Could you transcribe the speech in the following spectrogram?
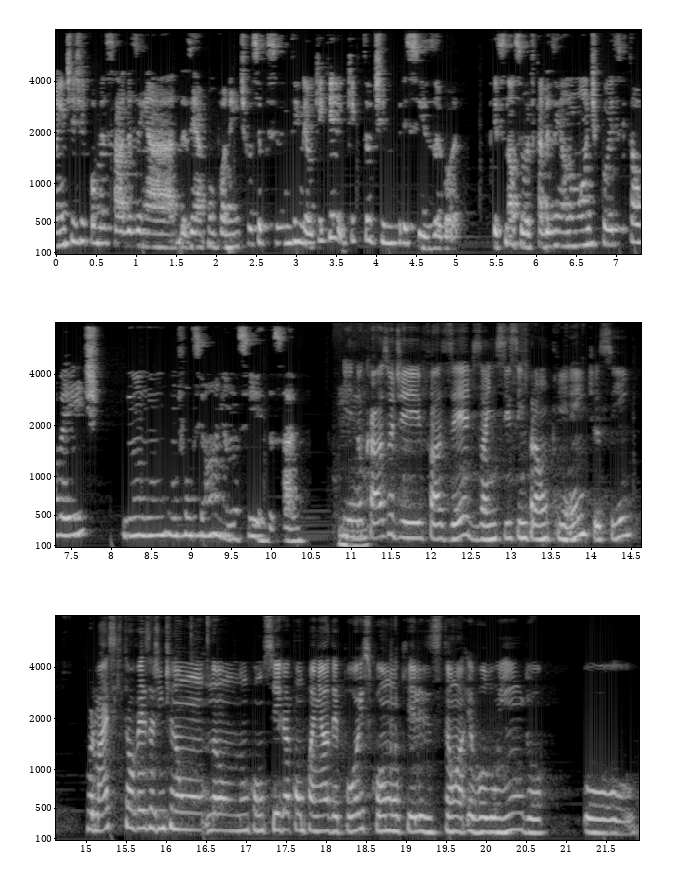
antes de começar a desenhar, desenhar componente, você precisa entender o que que, o que que teu time precisa agora. Porque senão você vai ficar desenhando um monte de coisa que talvez não, não, não funcione, não sirva, sabe? E no caso de fazer design system para um cliente, assim, por mais que talvez a gente não, não, não consiga acompanhar depois como que eles estão evoluindo o,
